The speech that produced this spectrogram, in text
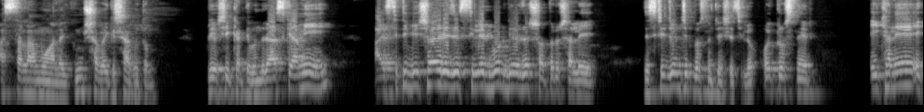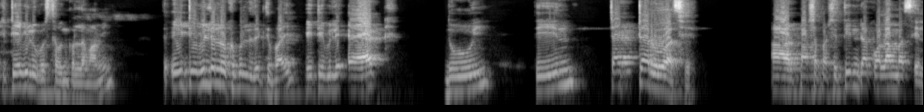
আসসালামু আলাইকুম, সবাইকে স্বাগতম। প্রিয় শিক্ষার্থী বন্ধুরা, আজকে আমি আইসিটি বিষয়ের যে সিলেট বোর্ড দু হাজার সতেরো সালে যে সৃজনশীল প্রশ্নটি এসেছিল, ওই প্রশ্নের এইখানে একটি টেবিল উপস্থাপন করলাম আমি। তো এই টেবিলটা লক্ষ্য করলে দেখতে পাই, এই টেবিলে এক, দুই, তিন, চারটা রো আছে। আর পাশাপাশি তিনটা কলাম বা সেল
